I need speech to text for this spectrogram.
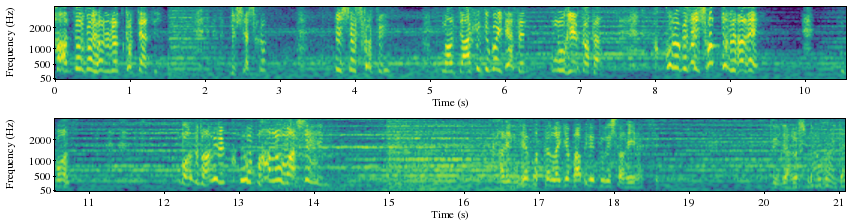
হাত জোর করে অনুরোধ করতে আছি। বিশ্বাস কর বিশ্বাস কর তুই। মা যা কিছু কইতে আছেন, মুখের কথা। কোনো কিছুই সত্য না রে। বস বস ভাবির খুব ভালোবাসে। খালি নিরাপত্তা লাগিয়ে ভাবিরে দূরে সরাই রাখছে। তুই জানোস না গন্ডা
